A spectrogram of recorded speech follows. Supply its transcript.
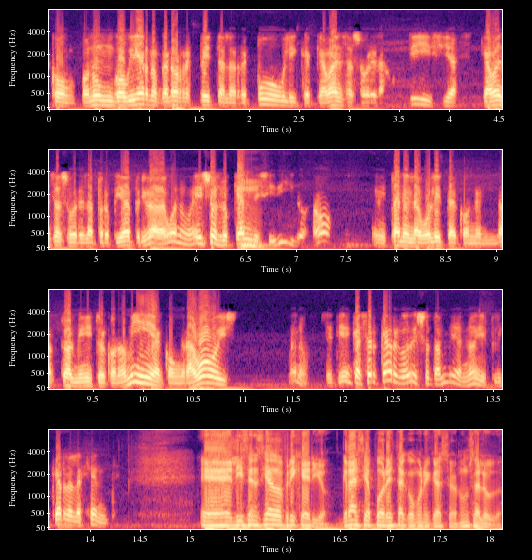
con, un gobierno que no respeta la República, que avanza sobre la justicia, que avanza sobre la propiedad privada. Bueno, eso es lo que han mm. decidido, ¿no? Están en la boleta con el actual ministro de Economía, con Grabois. Bueno, se tienen que hacer cargo de eso también, ¿no? Y explicarle a la gente. Eh, licenciado Frigerio, gracias por esta comunicación. Un saludo.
